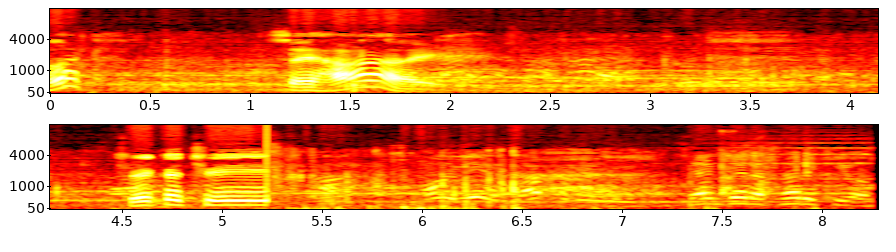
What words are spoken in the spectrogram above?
Look. Say hi. Trick or treat. Oh, yeah, definitely. Then get a pedicure.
